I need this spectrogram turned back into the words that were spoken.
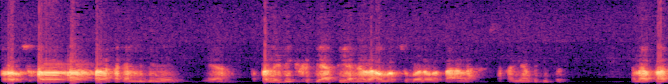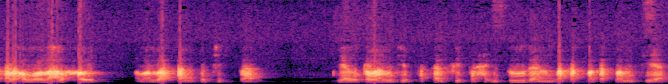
Rasulullah mengatakan begini ya pendidik sejati adalah Allah Subhanahu Wa Taala katanya begitu kenapa karena Allah lah al khawid Allah lah sang pencipta yang telah menciptakan fitrah itu dan bakat-bakat manusia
